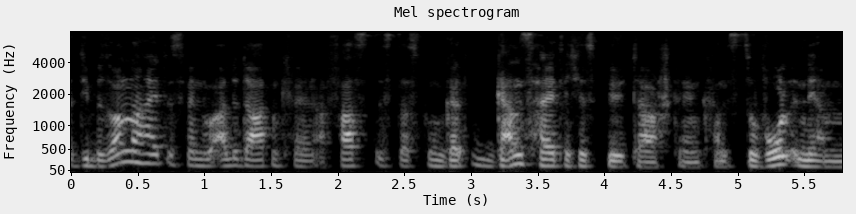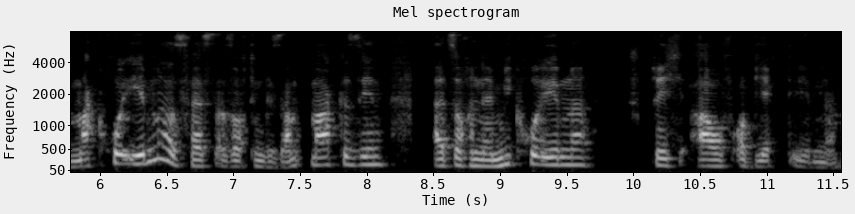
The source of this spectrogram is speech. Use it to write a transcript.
die Besonderheit ist, wenn du alle Datenquellen erfasst, ist, dass du ein ganzheitliches Bild darstellen kannst, sowohl in der Makroebene, das heißt also auf den Gesamtmarkt gesehen, als auch in der Mikroebene, sprich auf Objektebene.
